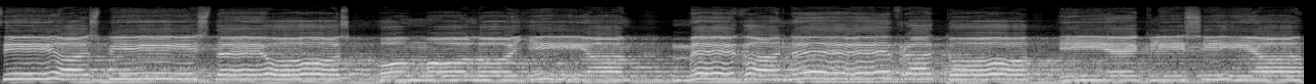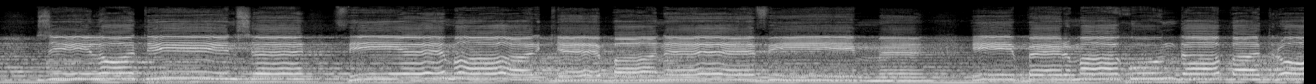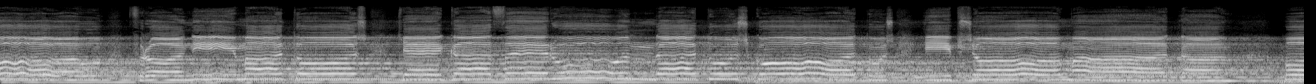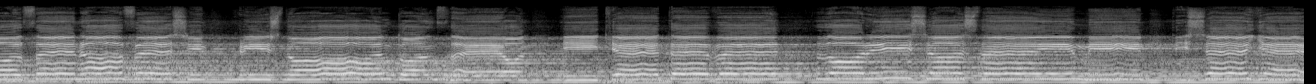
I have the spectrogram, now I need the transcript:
Θείας πίστεως ομολογία μεγανεύρατο η Εκκλησία. Ζηλωτήν σε Θείε μάρ και πανέφημε υπερμαχούντα πατρώου φρονήματος και καθερούντα τους κότους, υψώματα όθεν αφέσιν Χριστόν των Θεών οικέτευε δωρήσαστε ημίν της εγερερούση.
